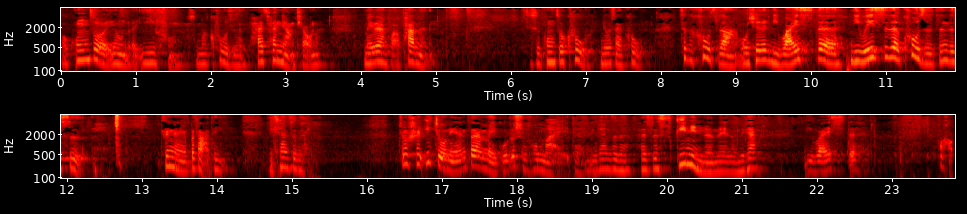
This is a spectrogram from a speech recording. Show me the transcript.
我工作用的衣服，什么裤子还穿两条呢，没办法，怕冷。这是工作裤、牛仔裤。这个裤子啊，我觉得李维斯的李维斯的裤子真的是 质量也不咋地。你看这个，就是一九年在美国的时候买的。你看这个还是 skinny 的那种，你看李维斯的不好。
